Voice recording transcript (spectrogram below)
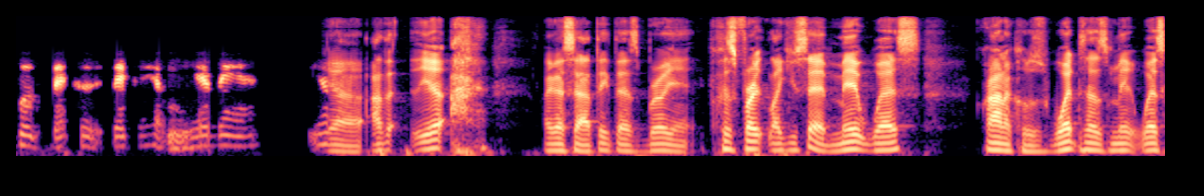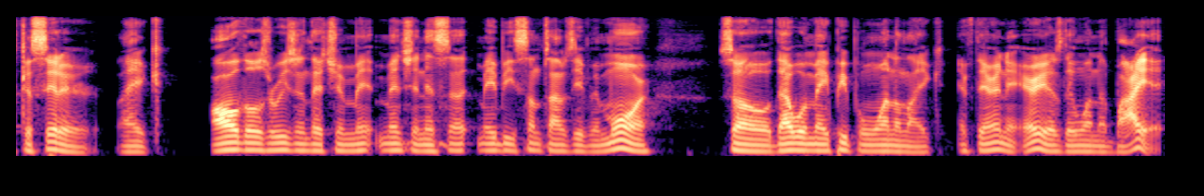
books that could that could help me advance. Yep. Yeah, I th- yeah. Like I said, I think that's brilliant because, for like you said, Midwest Chronicles. What does Midwest consider? Like all those reasons that you mentioned, and maybe sometimes even more. So that would make people want to like, if they're in the areas, they want to buy it.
